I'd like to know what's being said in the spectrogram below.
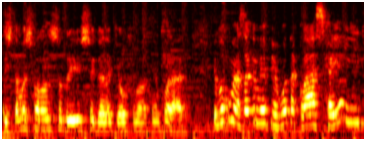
Estamos falando sobre ele chegando aqui ao final da temporada. Eu vou começar com a minha pergunta clássica. E aí,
